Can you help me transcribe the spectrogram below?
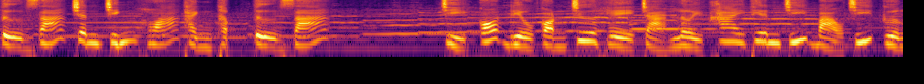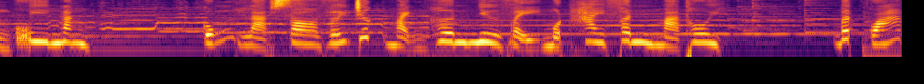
tự giá chân chính hóa thành thập tự giá. Chỉ có điều còn chưa hề trả lời khai thiên chí bảo chí cường uy năng. Cũng là so với trước mạnh hơn như vậy một hai phân mà thôi. Bất quá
